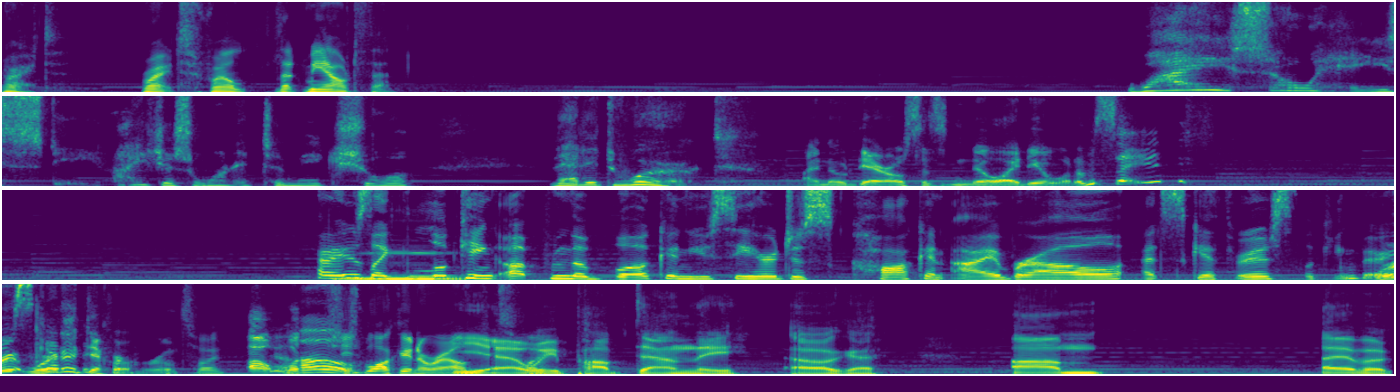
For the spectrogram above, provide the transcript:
Right, right. Well, let me out then. Why so hasty? I just wanted to make sure that it worked. I know Daryl has no idea what I'm saying. Kaya's like Mm. looking up from the book, and you see her just cock an eyebrow at Skithris, looking very We're, we're in a different room. That's fine. Oh, Yeah, what? Oh. She's walking around. yeah, we popped down the. Oh, okay. Um, I have a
